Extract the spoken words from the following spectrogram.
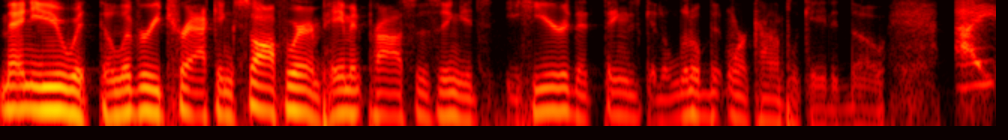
menu with delivery tracking software and payment processing. It's here that things get a little bit more complicated, though. I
